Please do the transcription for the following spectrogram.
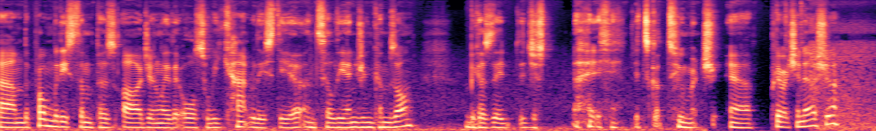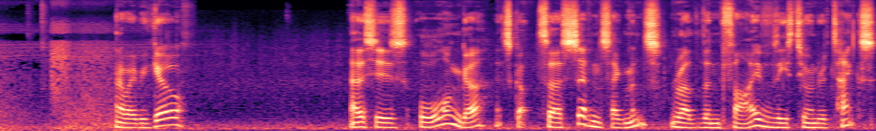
Um, the problem with these thumpers are generally that also we can't really steer until the engine comes on because they, they just it's got too much uh, pretty much inertia. And away we go. Now this is longer. It's got uh, seven segments rather than five of these 200 tanks.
